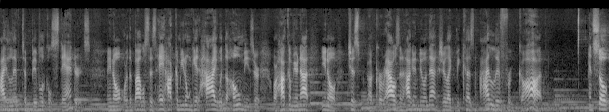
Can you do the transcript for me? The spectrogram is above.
I live to biblical standards, you know, or the Bible says, hey, how come you don't get high with the homies? Or, or how come you're not, you know, just uh, carousing? How come you're doing that? Because you're like, because I live for God. And so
